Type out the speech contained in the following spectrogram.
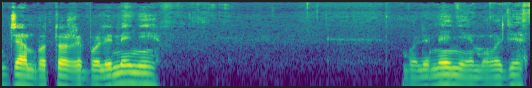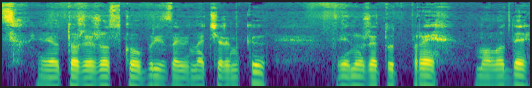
Джамбо теж більш-менш. Більш-менш молодець. Я його теж жорстко обрізаю на черенки. Він уже тут при молоде.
